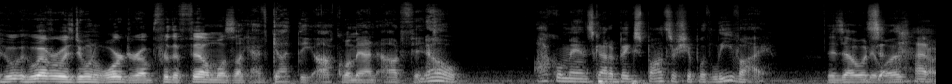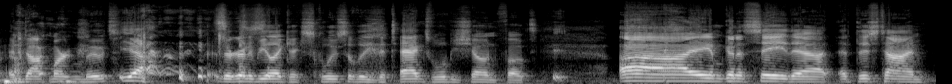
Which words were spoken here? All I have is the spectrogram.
who, whoever was doing wardrobe for the film was like, I've got the Aquaman outfit. No, Aquaman's got a big sponsorship with Levi. is that what it So- was? I don't know. And Doc Martin boots. Yeah, They're going to be like exclusively. The tags will be shown, folks. I am going to say that at this time,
